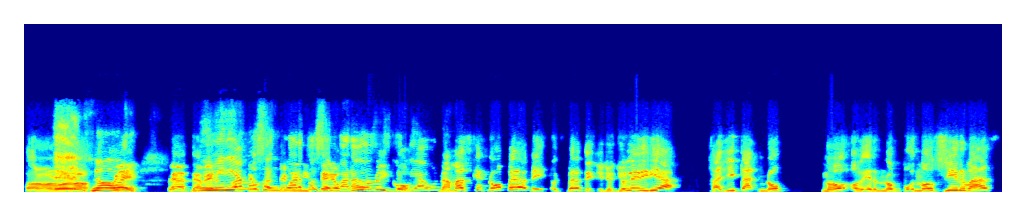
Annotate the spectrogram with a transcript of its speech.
No, no, no. No, Oye, bueno, espérate, a ver, viviríamos ante, en ante cuartos separados Público. Nada más que, no, espérame, espérate, yo, yo le diría, Jayita, no, no, a ver, no, no sirvas,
